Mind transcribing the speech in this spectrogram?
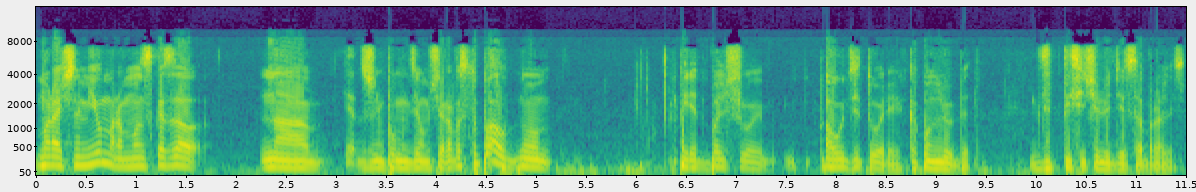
мрачным юмором, он сказал на, я даже не помню, где он вчера выступал, но перед большой аудиторией, как он любит, где тысячи людей собрались.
